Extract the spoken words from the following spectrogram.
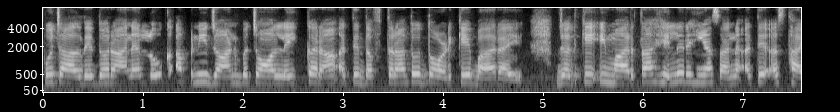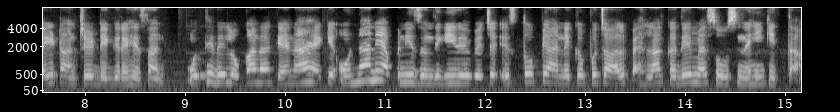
ਭੂਚਾਲ ਦੇ ਦੌਰਾਨ ਲੋਕ ਆਪਣੀ ਜਾਨ ਬਚਾਉਣ ਲਈ ਘਰਾਂ ਅਤੇ ਦਫ਼ਤਰਾਂ ਤੋਂ ਦੌੜ ਕੇ ਬਾਹਰ ਆਏ, ਜਦਕਿ ਇਮਾਰਤਾਂ ਹਿੱਲ ਰਹੀਆਂ ਸਨ ਅਤੇ ਅਸਥਾਈ ਢਾਂਚੇ ਡਿੱਗ ਰਹੇ ਸਨ। ਉੱਥੇ ਦੇ ਲੋਕਾਂ ਦਾ ਕਹਿਣਾ ਹੈ ਕਿ ਉਹਨਾਂ ਨੇ ਆਪਣੀ ਜ਼ਿੰਦਗੀ ਦੇ ਵਿੱਚ ਇਸ ਤੋਂ ਭਿਆਨਕ ਭੂਚਾਲ ਪਹਿਲਾਂ ਕਦੇ ਮਹਿਸੂਸ ਨਹੀਂ ਕੀਤਾ।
